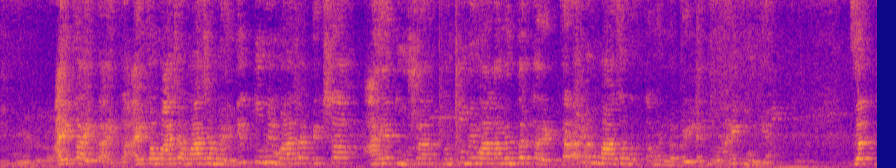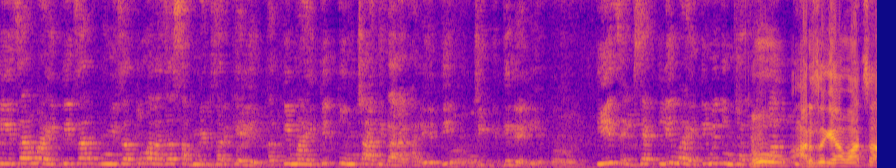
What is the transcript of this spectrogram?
एक मिनिट ऐका ऐका ऐका ऐका माझ्या माझ्या माहितीत तुम्ही माझ्यापेक्षा आहेत हुशार पण तुम्ही मला नंतर करेक्ट करा पण माझं फक्त म्हणणं पहिले तुम्ही ऐकून घ्या जर ती जर माहिती जर मी जर तुम्हाला जर सबमिट जर केली तर ती माहिती तुमच्या अधिकाराखाली आहे ती. जी दिलेली आहे. तीच एक्झॅक्टली माहिती मी तुमच्याकडे हो. अर्ज घ्या, वाचा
